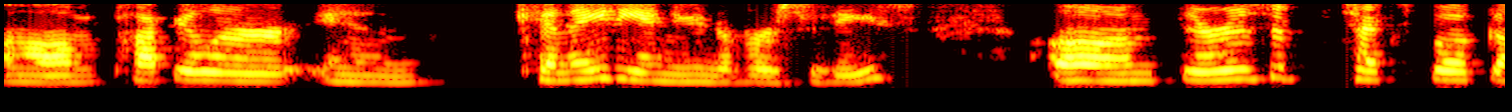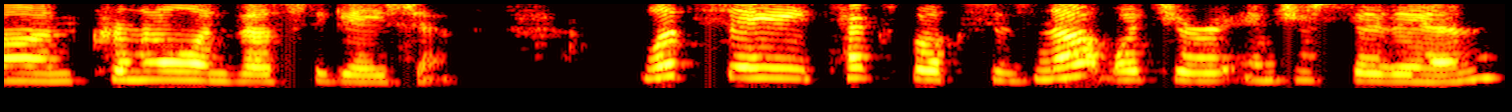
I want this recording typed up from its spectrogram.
um, popular in Canadian universities. Um, there is a textbook on criminal investigation. Let's say textbooks is not what you're interested in,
